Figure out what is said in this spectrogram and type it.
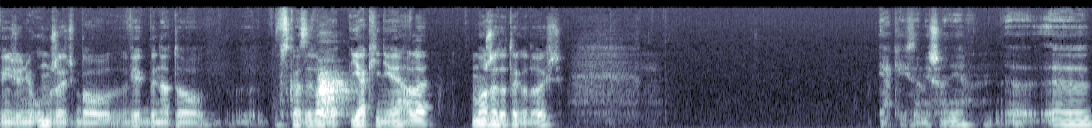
więzieniu umrzeć, bo wiek by na to wskazywał, jak i nie, ale może do tego dojść. Jakieś zamieszanie. E, e,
